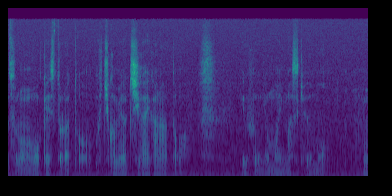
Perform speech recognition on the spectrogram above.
そのオーケストラと打ち込みの違いかなというふうに思いますけども、うん、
